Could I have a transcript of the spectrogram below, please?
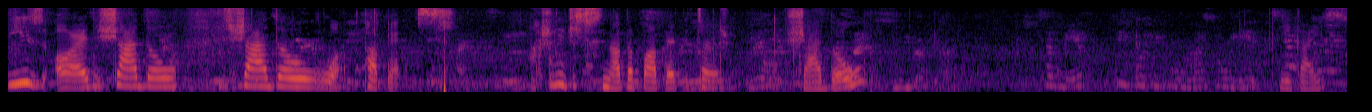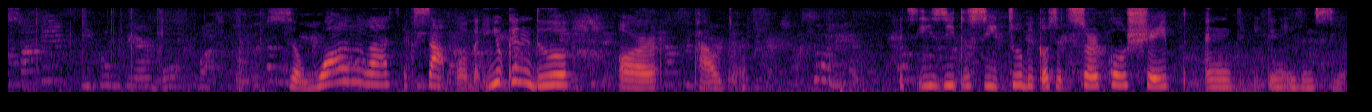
these are the shadow the shadow puppets. Actually, just not a puppet, it's a shadow. See guys. So one last example that you can do are powder. It's easy to see too because it's circle shaped and you can even see it.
